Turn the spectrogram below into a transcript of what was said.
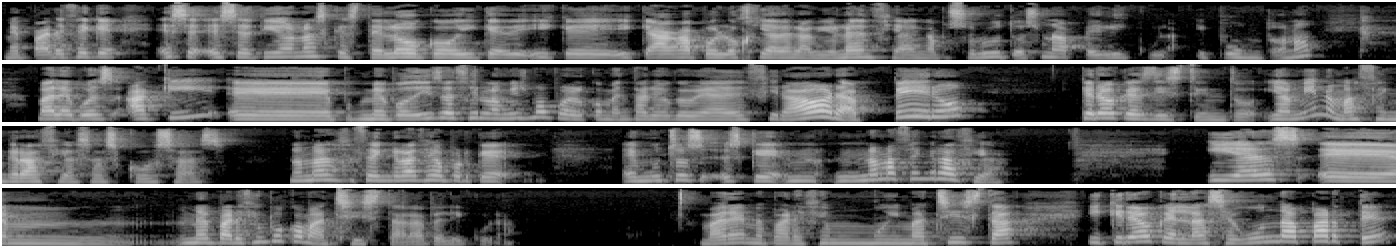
me parece que ese, ese tío no es que esté loco y que, y que, y que haga apología de la violencia en absoluto, es una película y punto, ¿no? Vale, pues aquí eh, me podéis decir lo mismo por el comentario que voy a decir ahora, pero creo que es distinto. Y a mí no me hacen gracia esas cosas. No me hacen gracia porque hay muchos, es que no me hacen gracia. Y es, em, me parece un poco machista la película. ¿Vale? Me parece muy machista y creo que en la segunda parte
